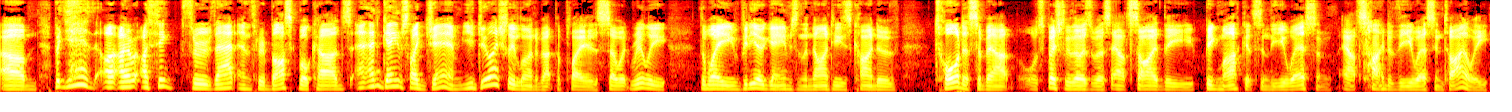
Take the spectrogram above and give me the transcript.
Um, but yeah, I, I, think through that and through basketball cards and games like Jam, you do actually learn about the players. So it really, the way video games in the 90s kind of taught us about, especially those of us outside the big markets in the US and outside of the US entirely,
